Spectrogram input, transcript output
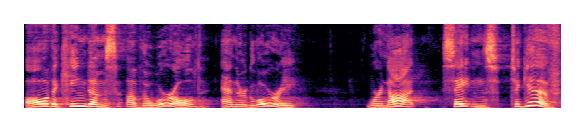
all the kingdoms of the world and their glory were not Satan's to give.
